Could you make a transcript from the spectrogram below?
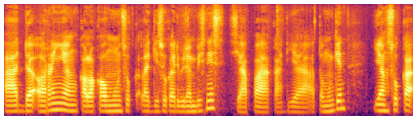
ada orang yang kalau kamu suka, lagi suka di bidang bisnis, siapakah dia? Atau mungkin yang suka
